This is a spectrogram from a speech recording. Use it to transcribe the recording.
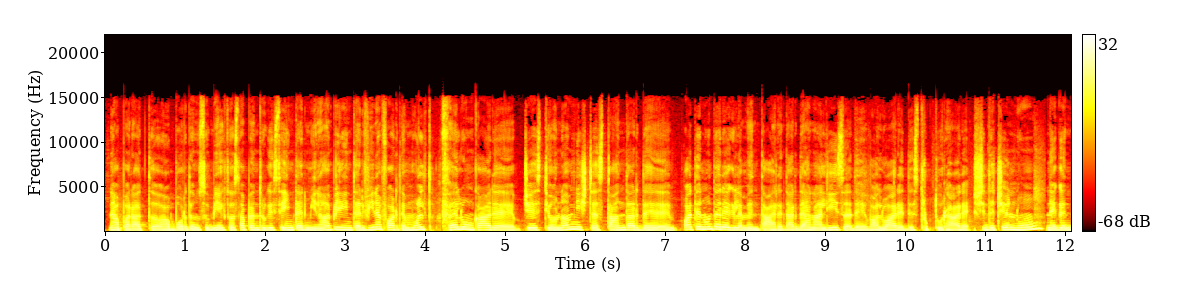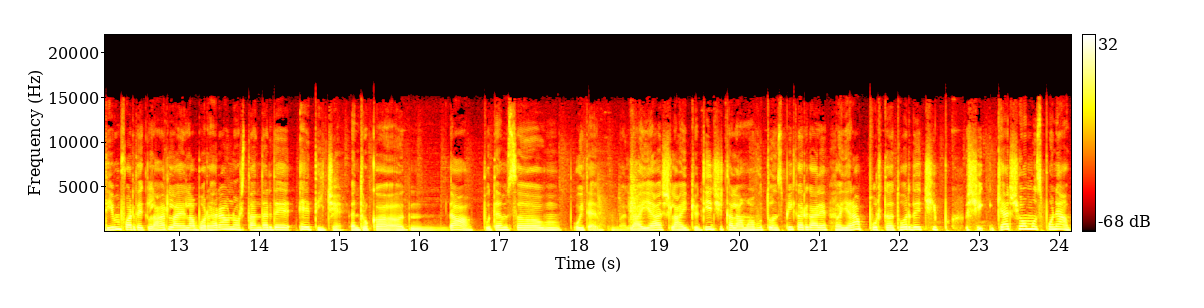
neapărat abordăm subiectul ăsta pentru că este interminabil, intervine foarte mult felul în care gestionăm niște standarde, poate nu de reglementare, dar de analiză, de evaluare, de structurare. Și de ce nu ne gândim foarte clar la elaborarea unor standarde etice. Pentru că, da, putem să, uite, la Iași, la IQ Digital am avut un speaker care era purtător de chip. Și chiar și omul spunea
